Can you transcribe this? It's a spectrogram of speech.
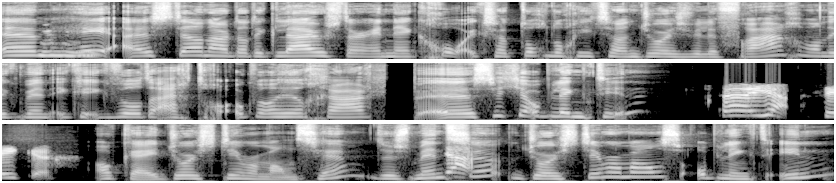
Um, mm -hmm. hey, stel nou dat ik luister en denk: Goh, ik zou toch nog iets aan Joyce willen vragen. Want ik, ben, ik, ik wil het eigenlijk toch ook wel heel graag. Uh, zit je op LinkedIn? Uh, ja, zeker. Oké, okay, Joyce Timmermans, hè? Dus mensen, ja. Joyce Timmermans op LinkedIn.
